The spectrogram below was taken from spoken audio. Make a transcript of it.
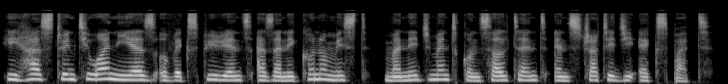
He has 21 years of experience as an economist, management consultant, and strategy expert.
